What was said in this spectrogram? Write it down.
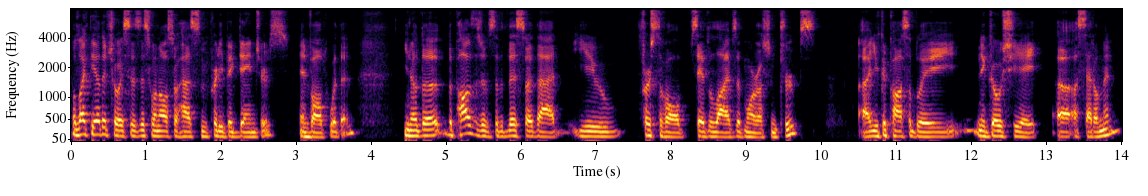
Well, like the other choices, this one also has some pretty big dangers involved with it. You know, the, the positives of this are that you, first of all, save the lives of more Russian troops. Uh, you could possibly negotiate uh, a settlement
